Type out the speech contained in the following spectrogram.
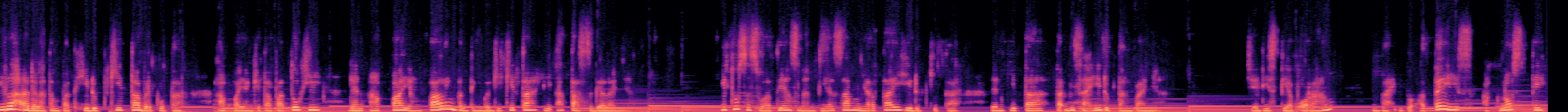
Ilah adalah tempat hidup kita berputar, apa yang kita patuhi, dan apa yang paling penting bagi kita di atas segalanya. Itu sesuatu yang senantiasa menyertai hidup kita, dan kita tak bisa hidup tanpanya. Jadi, setiap orang, entah itu ateis, agnostik,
